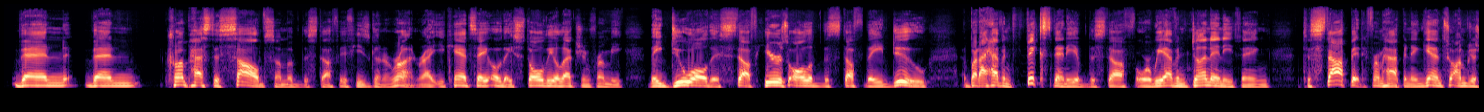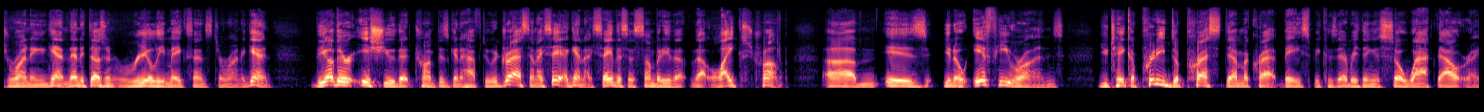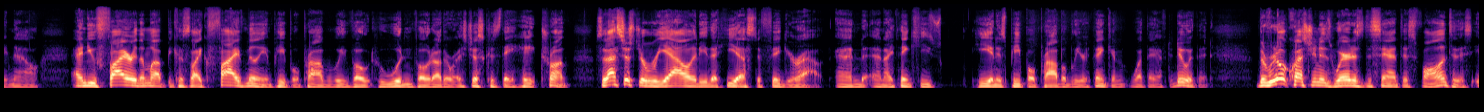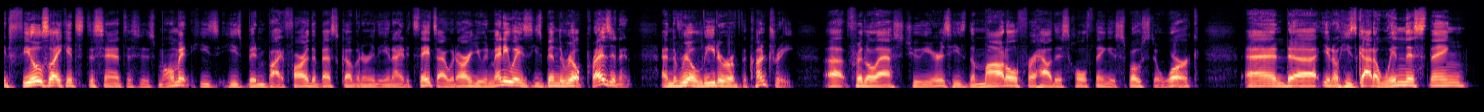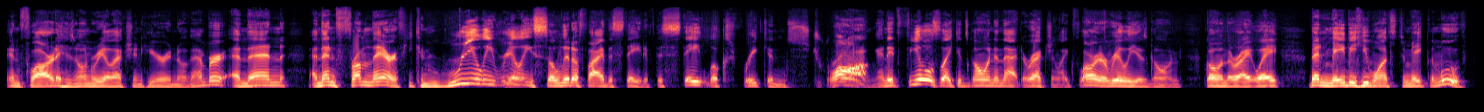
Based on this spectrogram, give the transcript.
then, then Trump has to solve some of the stuff if he's going to run, right? You can't say, oh, they stole the election from me. They do all this stuff. Here's all of the stuff they do, but I haven't fixed any of the stuff or we haven't done anything to stop it from happening again, so I'm just running again. Then it doesn't really make sense to run again. The other issue that Trump is going to have to address, and I say again, I say this as somebody that, that likes Trump, um, is you know if he runs, you take a pretty depressed Democrat base because everything is so whacked out right now, and you fire them up because like five million people probably vote who wouldn't vote otherwise just because they hate Trump. So that's just a reality that he has to figure out, and and I think he's he and his people probably are thinking what they have to do with it. The real question is where does DeSantis fall into this? It feels like it's DeSantis's moment. He's he's been by far the best governor in the United States. I would argue in many ways he's been the real president and the real leader of the country uh, for the last two years. He's the model for how this whole thing is supposed to work. And uh, you know he's got to win this thing in Florida, his own reelection here in November, and then and then from there, if he can really, really solidify the state, if the state looks freaking strong, and it feels like it's going in that direction, like Florida really is going going the right way, then maybe he wants to make the move.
